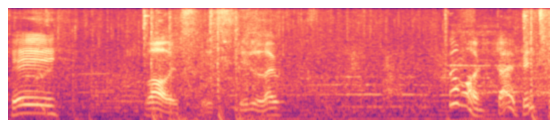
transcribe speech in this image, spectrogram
Okay. Wow, it's, it's still alive. Come on, die, bitch.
